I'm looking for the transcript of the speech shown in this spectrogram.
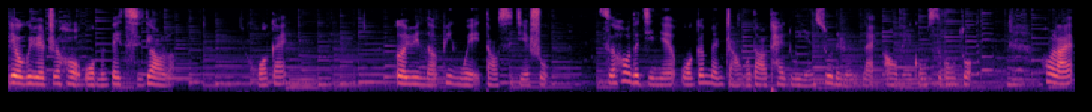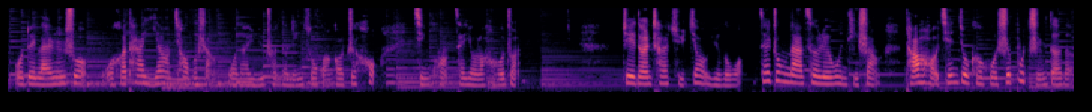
六个月之后，我们被辞掉了，活该。厄运呢，并未到此结束。此后的几年，我根本找不到态度严肃的人来奥美公司工作。后来，我对来人说：“我和他一样瞧不上我那愚蠢的连锁广告。”之后，情况才有了好转。这段插曲教育了我，在重大策略问题上，讨好迁就客户是不值得的。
